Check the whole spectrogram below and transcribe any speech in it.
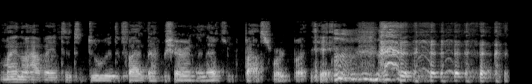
Might not have anything to do with the fact that I'm sharing a Netflix password, but hey.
